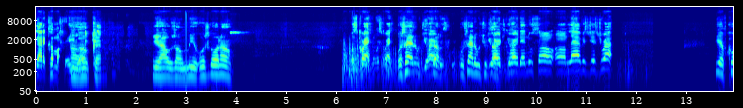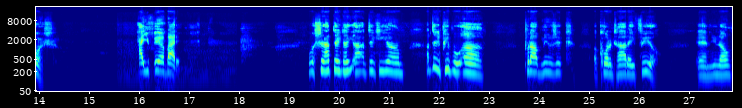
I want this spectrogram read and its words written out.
got to come up. There you Oh, go. okay. Yeah, I was on mute. What's going on? What's cracking? What's cracking? What's happening with you, heard this? What's happening with you, You heard you heard that new song um Lavish just dropped? Yeah, of course. How you feel about it? Well, shit, I think I think he um I think people uh put out music according to how they feel, and you know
